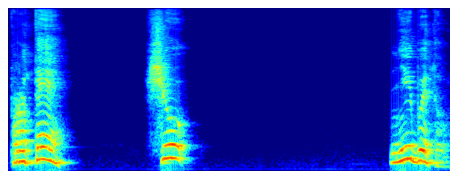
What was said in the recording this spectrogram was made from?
про те, що нібито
